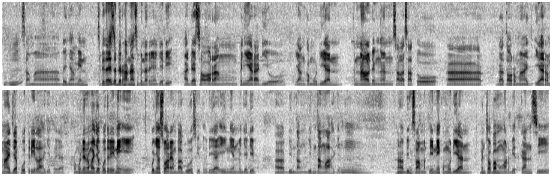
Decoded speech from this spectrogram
Mm-mm. sama Benyamin. Ceritanya sederhana sebenarnya. Jadi ada seorang penyiar radio yang kemudian kenal dengan salah satu eh, nggak tahu remaja, ya remaja putri lah gitu ya. Kemudian remaja putri ini punya suara yang bagus gitu. Dia ingin menjadi eh, bintang-bintang lah gitu. Hmm. Nah, Bing Slamet ini kemudian mencoba mengorbitkan si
